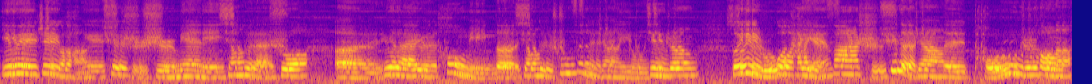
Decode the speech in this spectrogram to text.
因为这个行业确实是面临相对来说，呃，越来越透明的、相对充分的这样一种竞争，所以如果它研发持续的这样的投入之后呢，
